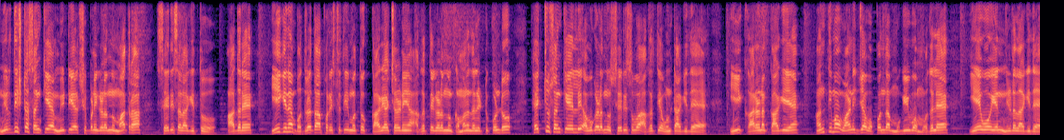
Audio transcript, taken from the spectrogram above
ನಿರ್ದಿಷ್ಟ ಸಂಖ್ಯೆಯ ಮೀಟಿಯರ್ ಕ್ಷಿಪಣಿಗಳನ್ನು ಮಾತ್ರ ಸೇರಿಸಲಾಗಿತ್ತು. ಆದರೆ ಈಗಿನ ಭದ್ರತಾ ಪರಿಸ್ಥಿತಿ ಮತ್ತು ಕಾರ್ಯಾಚರಣೆಯ ಅಗತ್ಯಗಳನ್ನು ಗಮನದಲ್ಲಿಟ್ಟುಕೊಂಡು ಹೆಚ್ಚು ಸಂಖ್ಯೆಯಲ್ಲಿ ಅವುಗಳನ್ನು ಸೇರಿಸುವ ಅಗತ್ಯ ಉಂಟಾಗಿದೆ. ಈ ಕಾರಣಕ್ಕಾಗಿಯೇ ಅಂತಿಮ ವಾಣಿಜ್ಯ ಒಪ್ಪಂದ ಮುಗಿಯುವ ಮೊದಲೇ ಎನ್ ನೀಡಲಾಗಿದೆ.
